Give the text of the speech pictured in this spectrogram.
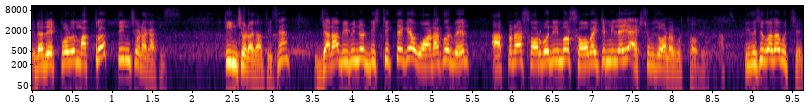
এটা রেট পড়বে মাত্র তিনশো টাকা পিস তিনশো টাকা পিস হ্যাঁ? যারা বিভিন্ন ডিস্ট্রিক্ট থেকে অর্ডার করবেন আপনারা সর্বনিম্ন সব আইটেম মিলিয়ে একশো পিস অর্ডার করতে হবে। কি কিছু কথা বুঝছেন?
